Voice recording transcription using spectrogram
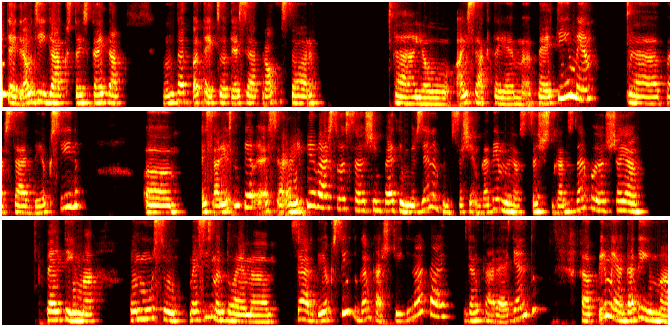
vidē draudzīgākus, tā skaitā. Un tad, pateicoties profesora jau aizsāktajiem pētījumiem par sērdioksīdu, Es arī, esmu pie, es arī pievērsos šim pētījuma virzienam pirms sešiem gadiem, nu jau sešus gadus darbojos šajā pētījumā. Un mūsu, mēs izmantojam sēra dioksīdu gan kā šķīdinātāju, gan kā rēģentu. Pirmajā gadījumā,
